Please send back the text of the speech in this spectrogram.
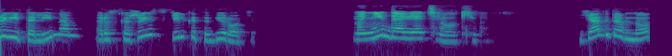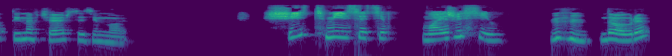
Привіт, Аліна. Розкажи, скільки тобі років? Мені 9 років. Як давно ти навчаєшся зі мною? 6 місяців, майже 7. Угу, добре.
